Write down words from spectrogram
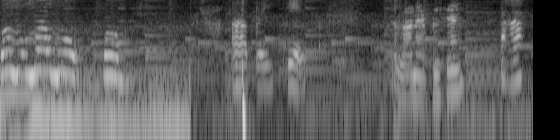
Мамо, мамо, мамо. Апельсин. Зелений апельсин. Так.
